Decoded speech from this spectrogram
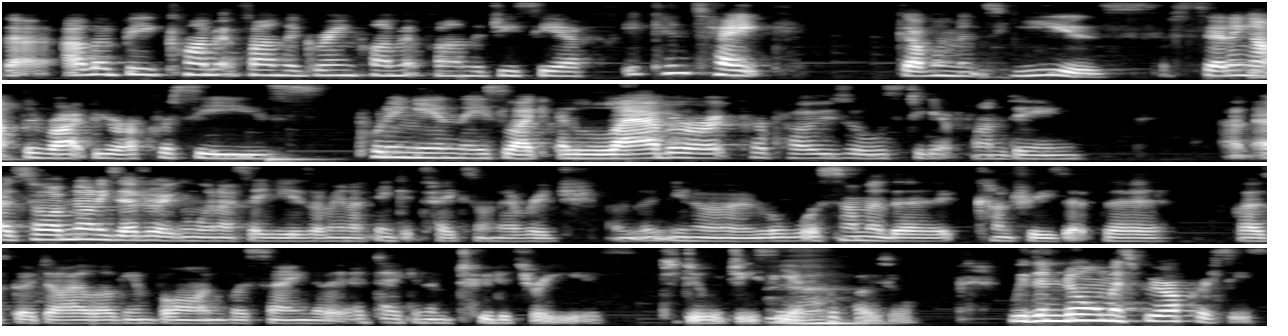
that other big climate fund, the Green Climate Fund, the GCF, it can take governments years of setting up the right bureaucracies, putting in these like elaborate proposals to get funding, so I'm not exaggerating when I say years. I mean, I think it takes on average, um, you know, some of the countries at the Glasgow Dialogue in Bonn were saying that it had taken them two to three years to do a GCF yeah. proposal with enormous bureaucracies.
